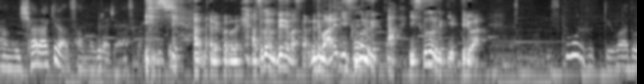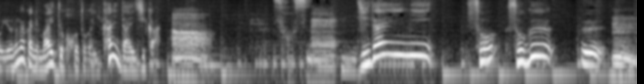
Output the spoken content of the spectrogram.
あの石原明さんのぐらいじゃないですか。石原なるほどね。あそこにも出てますからね。でもあれディスクゴルフ、あディスクゴルフって言ってるわクゴルフっていうワードを世の中にまいておくことがいかに大事か。ああそうっすね。時代にそそぐううん。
